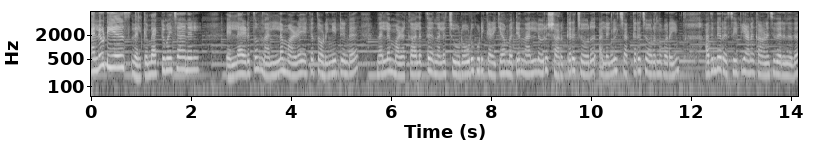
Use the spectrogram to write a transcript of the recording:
Hello dears welcome back to my channel എല്ലായിടത്തും നല്ല മഴയൊക്കെ തുടങ്ങിയിട്ടുണ്ട്. നല്ല മഴക്കാലത്ത് നല്ല ചൂടോടു കൂടി കഴിക്കാൻ പറ്റിയ നല്ലൊരു ശർക്കര ചോറ് അല്ലെങ്കിൽ ചക്കര ചോറ് എന്ന് പറയും. അതിന്റെ റെസിപ്പിയാണ് കാണിച്ചു തരുന്നത്.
